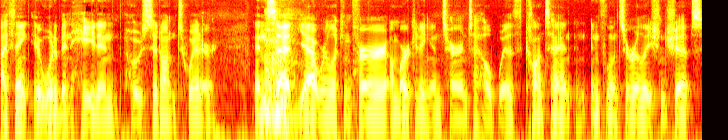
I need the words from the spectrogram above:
I think it would have been Hayden posted on Twitter and said, "Yeah, we're looking for a marketing intern to help with content and influencer relationships."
